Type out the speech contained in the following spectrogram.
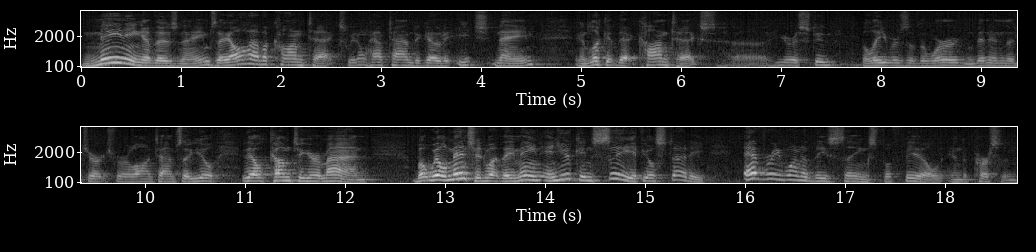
meaning of those names. They all have a context. We don't have time to go to each name and look at that context. Uh, you're astute believers of the Word and been in the church for a long time, so you'll, they'll come to your mind. But we'll mention what they mean, and you can see if you'll study Every one of these things fulfilled in the person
